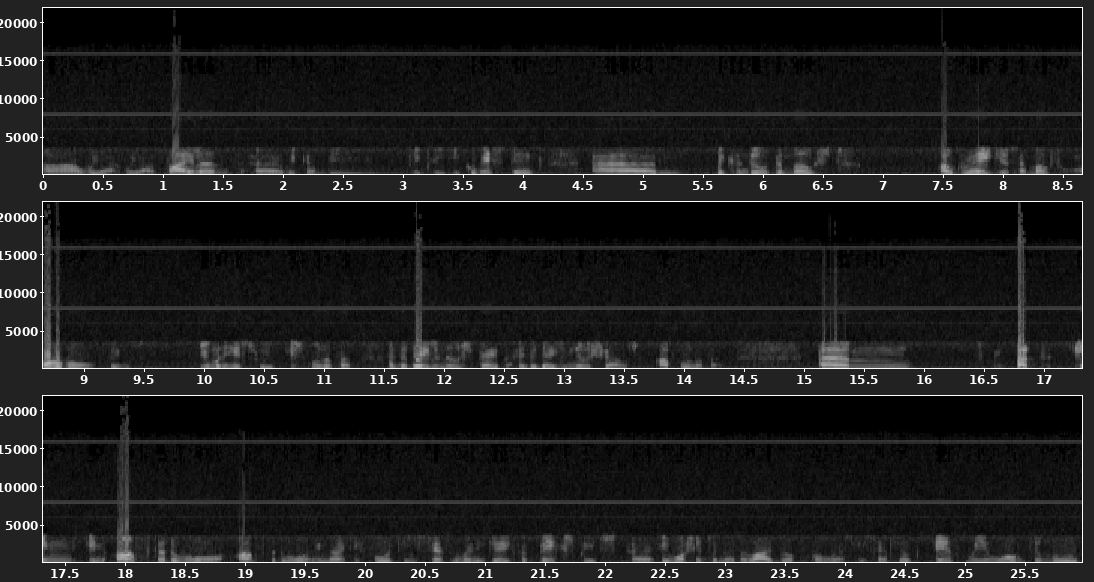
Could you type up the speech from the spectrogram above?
are we are we are violent. Uh, we can be deeply egoistic. Um, we can do the most outrageous and most horrible things. Human history is full of it, and the daily newspaper and the daily news shows are full of it. Um, but in, in after the war, after the war, in 1947, when he gave a big speech uh, in Washington at the Library of Congress, he said, "Look, if we want to move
